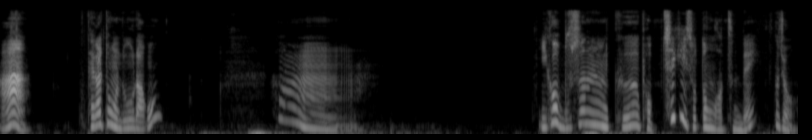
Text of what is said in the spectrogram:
아! 대갈통을 놓으라고? 음. 이거 무슨 그 법칙이 있었던 것 같은데? 그죠?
